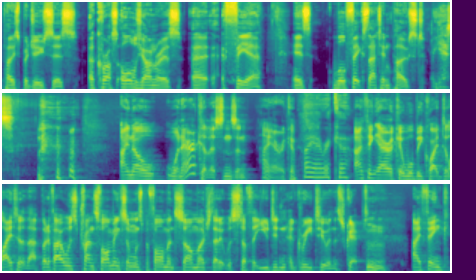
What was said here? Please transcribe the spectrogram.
post producers across all genres uh, fear is we'll fix that in post. Yes. I know when Erika listens, and hi, Erika. Hi, Erika. I think Erika will be quite delighted at that. But if I was transforming someone's performance so much that it was stuff that you didn't agree to in the script, I think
